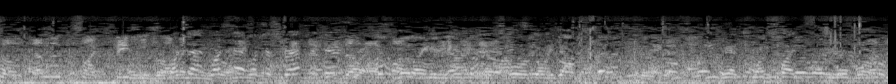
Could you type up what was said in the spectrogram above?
So that looks like basically What's that? What's that? What's the strap right there? Or going down the We had one fight, full blown.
